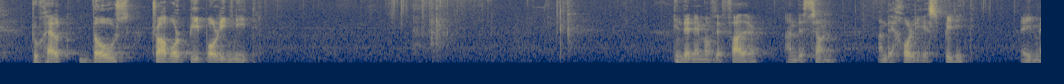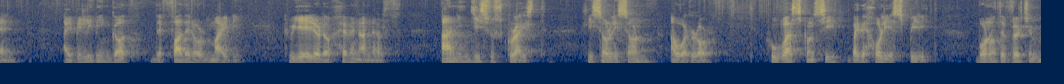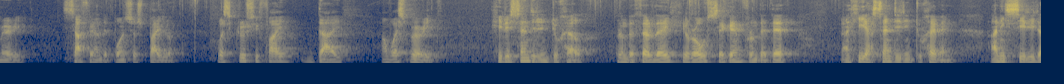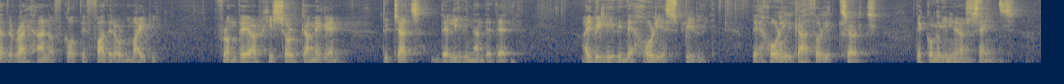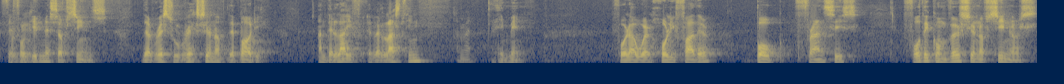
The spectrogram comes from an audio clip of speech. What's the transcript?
to help those troubled people in need. In the name of the Father, and the Son, and the Holy Spirit, Amen. I believe in God, the Father Almighty, creator of heaven and earth, and in Jesus Christ, his only Son, our Lord, who was conceived by the Holy Spirit, born of the Virgin Mary, suffered under Pontius Pilate, was crucified, died, and was buried. He descended into hell. From the third day, he rose again from the dead, and he ascended into heaven, and is seated at the right hand of God the Father Almighty. From there, he shall come again to judge the living and the dead. I believe in the Holy Spirit, the Holy Catholic Church, the communion of saints, the forgiveness of sins, the resurrection of the body, and the life everlasting. Amen. Amen. For our Holy Father, Pope Francis, for the conversion of sinners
